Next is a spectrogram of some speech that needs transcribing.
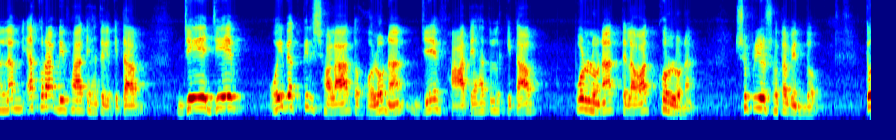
আল্লাম ইয়াকরা বিফাতেহাতিল কিতাব। যে যে ওই ব্যক্তির সলাত হলো না, যে ফাতেহাতুল কিতাব পড়ল না, তেলাওয়াত করল না। সুপ্রিয় শ্রোতাবৃন্দ তো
